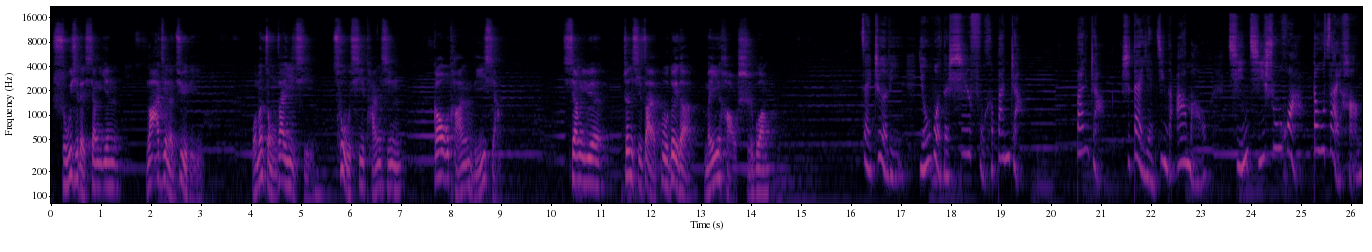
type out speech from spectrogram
熟悉的乡音，拉近了距离，我们总在一起促膝谈心，高谈理想。相约，珍惜在部队的美好时光。在这里有我的师傅和班长。班长是戴眼镜的阿毛，琴棋书画都在行。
